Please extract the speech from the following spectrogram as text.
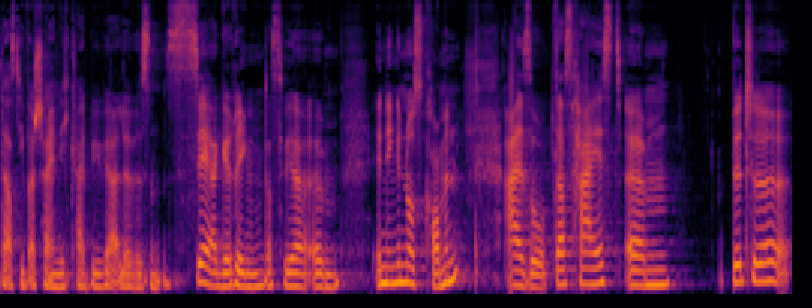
da ist die Wahrscheinlichkeit, wie wir alle wissen, sehr gering, dass wir ähm, in den Genuss kommen. Also, das heißt, ähm, bitte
